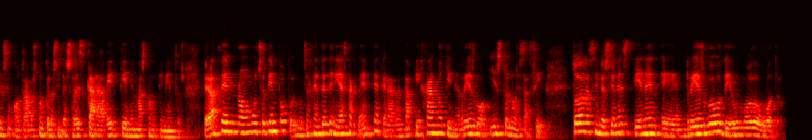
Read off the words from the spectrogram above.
nos encontramos con que los inversores cada vez tienen más conocimientos. Pero hace no mucho tiempo, pues mucha gente tenía esta creencia que la renta fija no tiene riesgo y esto no es así todas las inversiones tienen eh, riesgo de un modo u otro.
